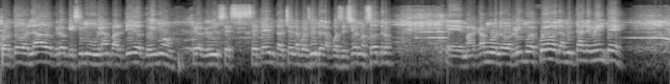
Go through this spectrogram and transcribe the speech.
por todos lados, creo que hicimos un gran partido, tuvimos creo que un 70-80% de la posesión nosotros, eh, marcamos los ritmos de juego, lamentablemente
